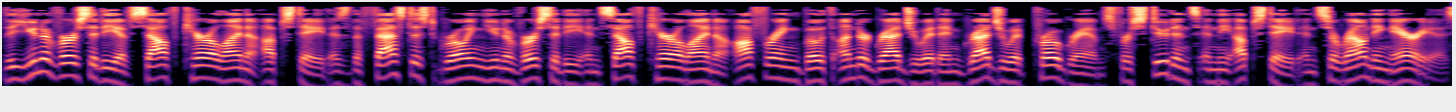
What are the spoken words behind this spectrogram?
The University of South Carolina Upstate is the fastest growing university in South Carolina offering both undergraduate and graduate programs for students in the upstate and surrounding areas.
